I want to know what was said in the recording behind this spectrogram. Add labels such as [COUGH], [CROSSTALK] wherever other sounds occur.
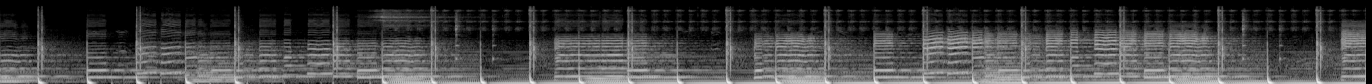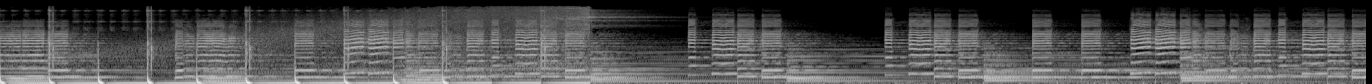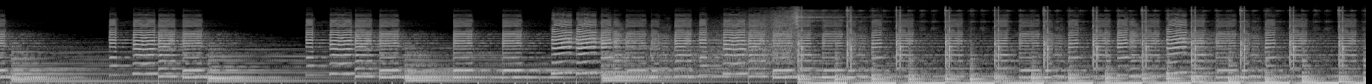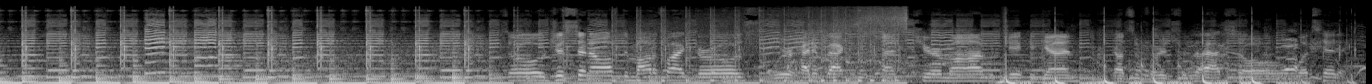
just sent off the modified girls. We're heading back to the tent to cheer them on with Jake again. Got some footage for that, so let's hit it.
